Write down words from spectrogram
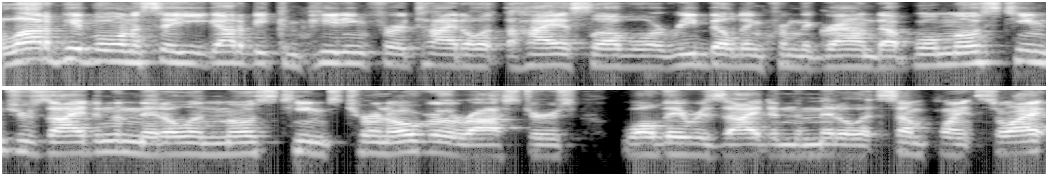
a lot of people want to say you got to be competing for a title at the highest level or rebuilding from the ground up. Well, most teams reside in the middle and most teams turn over the rosters while they reside in the middle at some point. So I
